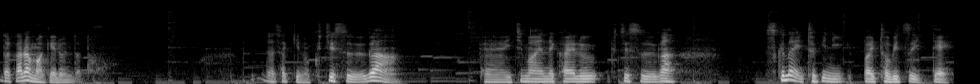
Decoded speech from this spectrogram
だから負けるんだと。さっきの口数が、えー、1万円で買える口数が少ない時にいっぱい飛びついて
